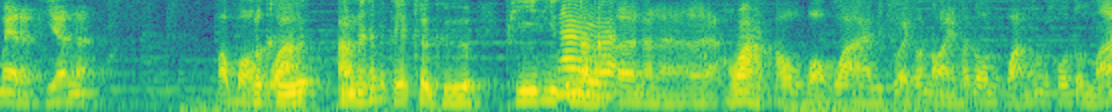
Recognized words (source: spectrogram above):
แม่ตะเคียนน่ะเขาบอกก็คืว่าอมันไม่ใช่เป็นแต่คือคือพี่ที่อยู่ตรงนั้นนั่นแหอะละเออนั่นแหละนั่นแหละเพราะว่า เขาบอกว่าให้ไปช่วยเขาหน่อยเขาโดนฝังโคนต้นไม้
